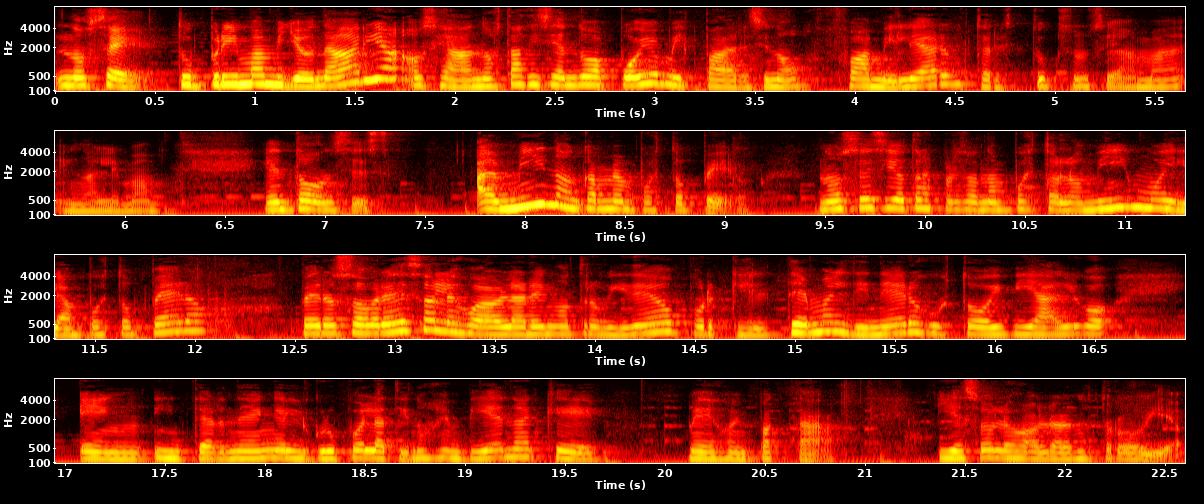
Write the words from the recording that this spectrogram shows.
no sé, tu prima millonaria. O sea, no estás diciendo apoyo a mis padres, sino familiar, Unterstützung se llama en alemán. Entonces, a mí nunca me han puesto pero. No sé si otras personas han puesto lo mismo y le han puesto pero pero sobre eso les voy a hablar en otro video porque el tema del dinero, justo hoy vi algo en internet en el grupo de latinos en Viena que me dejó impactada. Y eso les voy a hablar en otro video.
